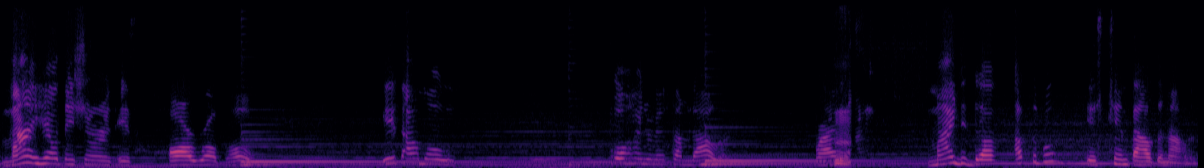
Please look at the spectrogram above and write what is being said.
My health insurance is horrible. It's almost four hundred and some dollars, right? Mm. My deductible is ten thousand dollars.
